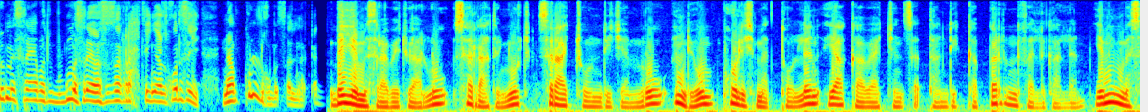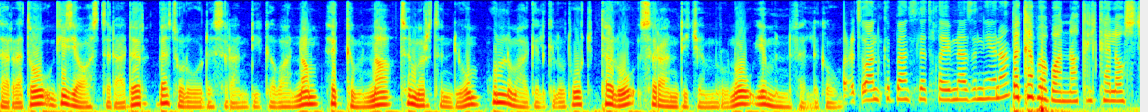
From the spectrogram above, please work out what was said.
ብመስሪያ ቤት ብመስሪያ ቤት ሰራሕተኛ ዝኾነ ናብ ኩሉ ክመፀልና ቀ በየመስሪያ ቤቱ ያሉ ሰራተኞች ስራቸውን እንዲጀምሩ እንዲሁም ፖሊስ መጥቶልን የአካባቢያችን ጸጥታ እንዲከበር እንፈልጋለን። የሚመሰረተው ጊዜያዊ አስተዳደር በቶሎ ወደ ስራ እንዲገባናም ሕክምና፣ ትምህርት እንዲሁም ሁሉም አገልግሎቶች ተሎ ስራ እንዲጀምሩ ነው የምንፈልገው። ዕፅዋን ክባን ስለተኸይብና ዝኒሄና በከበባና ክልከላ ውስጥ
